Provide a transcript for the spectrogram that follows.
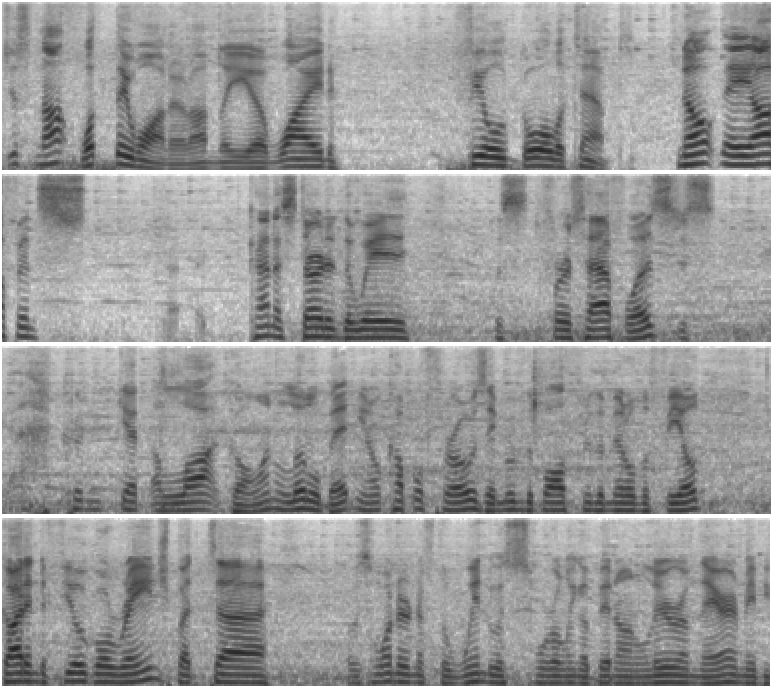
just not what they wanted on the uh, wide field goal attempt. No, the offense kind of started the way this first half was. Just ah, couldn't get a lot going. A little bit, you know, a couple throws. They moved the ball through the middle of the field, got into field goal range, but uh, I was wondering if the wind was swirling a bit on Lirim there and maybe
